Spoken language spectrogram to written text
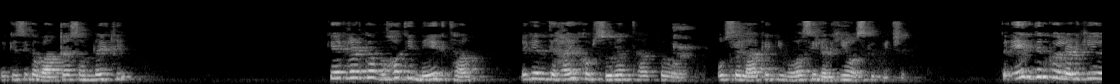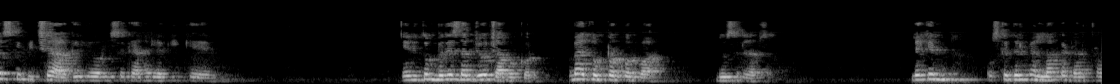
میں کسی کا واقعہ سن رہی تھی کہ ایک لڑکا بہت ہی نیک تھا، لیکن انتہائی خوبصورت تھا، تو اس علاقے کی بہت سی لڑکیاں اس کے پیچھے تھی تو ایک دن کوئی لڑکی اس کے پیچھے آ گئی اور اسے کہنے لگی کہ یعنی تم میرے ساتھ جو چاہو کرو، میں تم پر قربان دوسرے لفظ لیکن اس کے دل میں اللہ کا ڈر تھا۔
